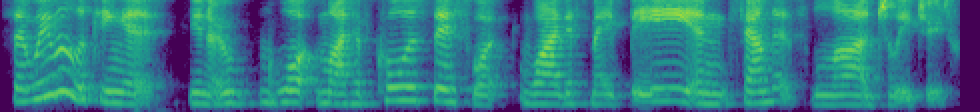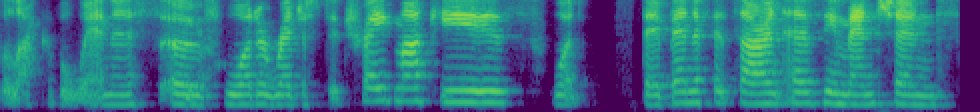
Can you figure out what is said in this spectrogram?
so we were looking at you know what might have caused this, what why this may be, and found that it's largely due to a lack of awareness of yeah. what a registered trademark is, what their benefits are. And as you mentioned,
